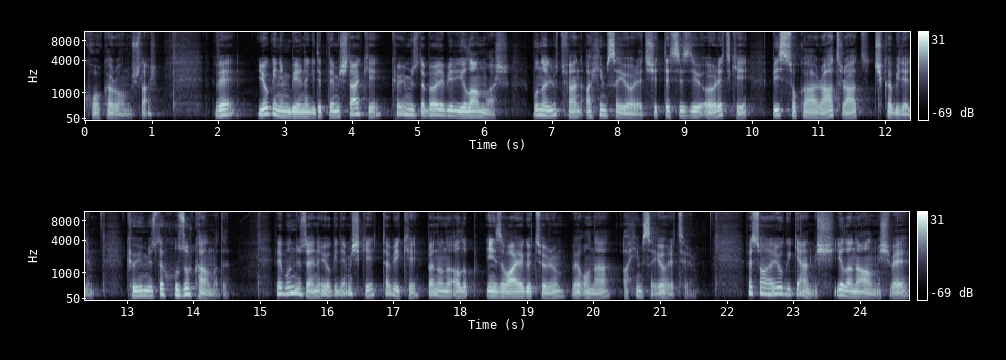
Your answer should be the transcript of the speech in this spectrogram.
korkar olmuşlar. Ve yoginin birine gidip demişler ki köyümüzde böyle bir yılan var. Buna lütfen ahimsayı öğret, şiddetsizliği öğret ki biz sokağa rahat rahat çıkabilelim. Köyümüzde huzur kalmadı. Ve bunun üzerine Yogi demiş ki tabii ki ben onu alıp inzivaya götürürüm ve ona ahimsayı öğretirim. Ve sonra Yogi gelmiş, yılanı almış ve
